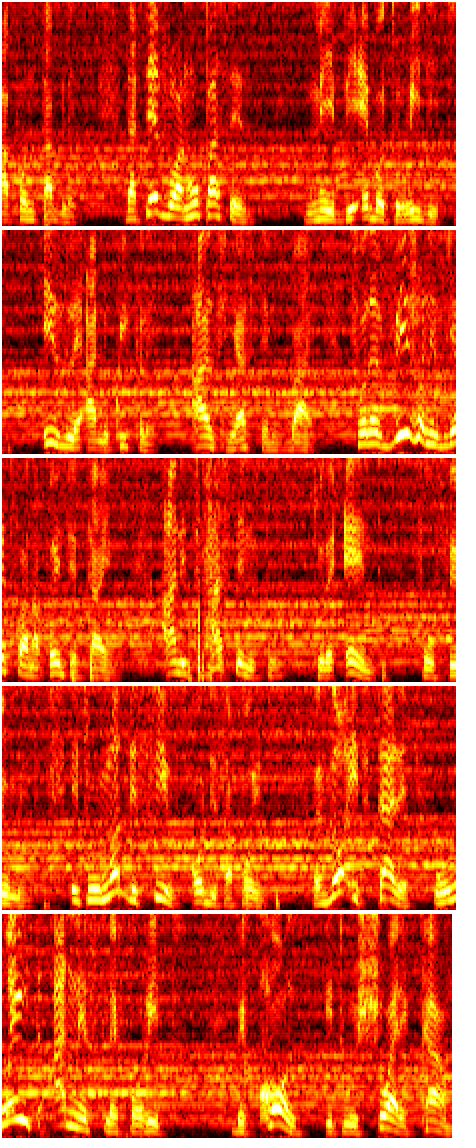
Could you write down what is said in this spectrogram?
upon tablets that everyone who passes may be able to read it easily and quickly as he hastens by. For the vision is yet for an appointed time, and it hastens to, to the end fulfillment. It will not deceive or disappoint. Though it tarry, wait earnestly for it, because it will surely come.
